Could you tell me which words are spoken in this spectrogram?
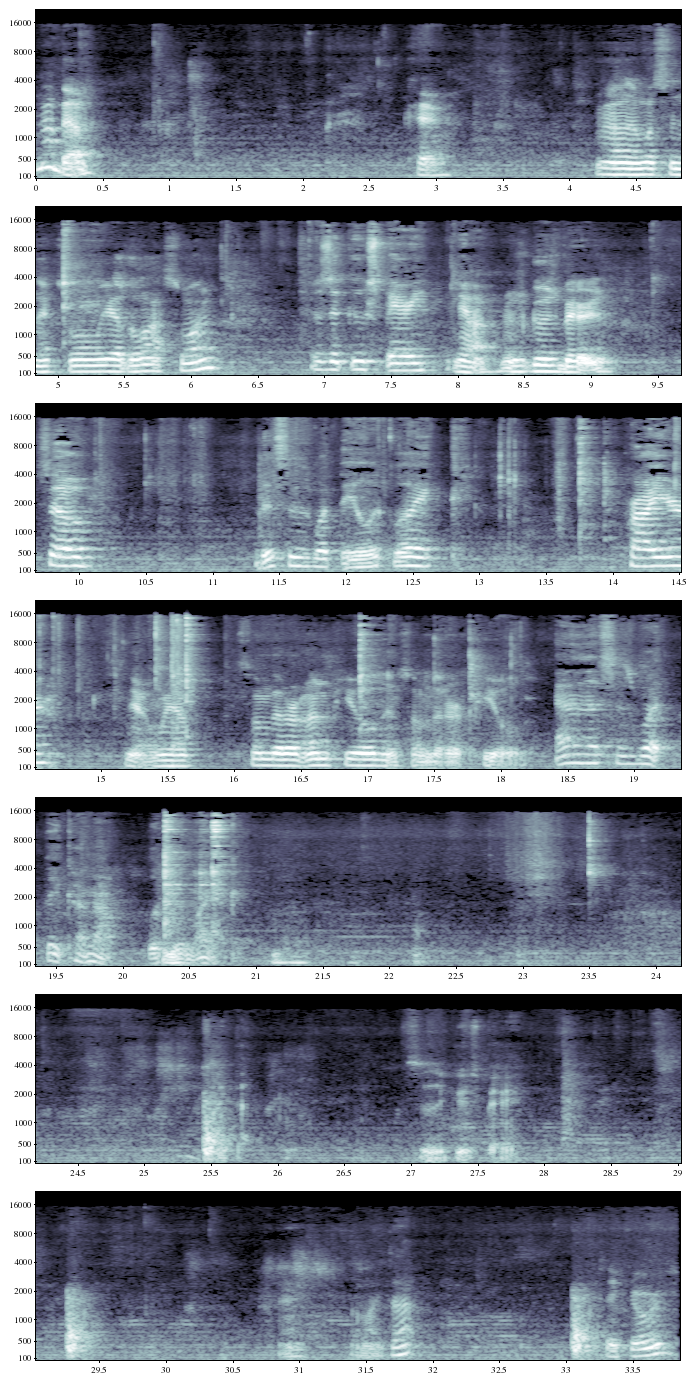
Not bad. Okay. Well, then what's the next one? We have the last one. There's a gooseberry. Yeah, there's gooseberries. So this is what they look like prior Yeah, we have some that are unpeeled and some that are peeled. and this is what they come out looking like. Like that. This is a gooseberry. Okay, something like that. Take yours.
